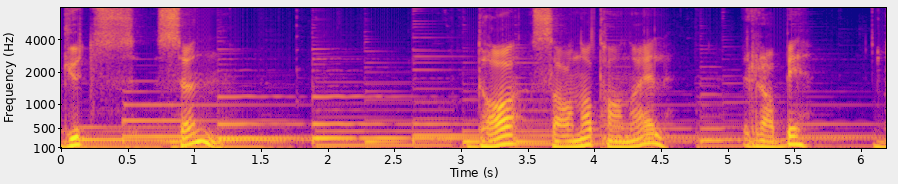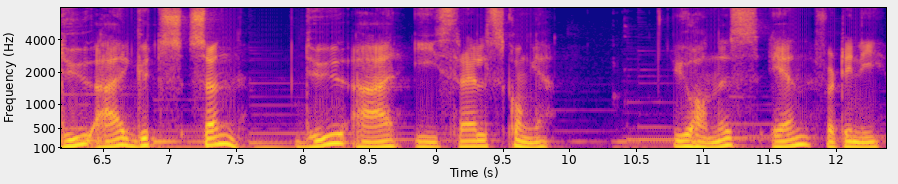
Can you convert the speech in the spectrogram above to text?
Guds sønn? Da sa Natanael, Rabbi, du er Guds sønn, du er Israels konge. Johannes 1, 49.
